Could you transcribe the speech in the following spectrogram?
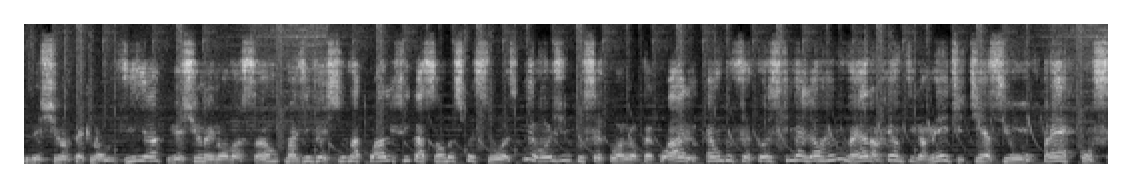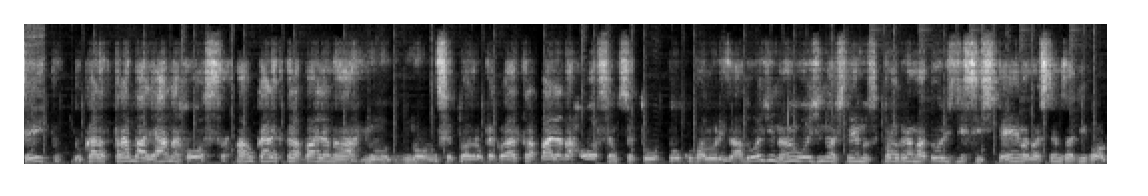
Investiu na tecnologia, investiu na inovação, mas investiu na qualificação das pessoas. E hoje, o setor agropecuário é um dos setores que melhor remunera. Porque antigamente tinha assim um pré-conceito do cara trabalhar na roça. Ah, o cara que trabalha na, no, no setor agropecuário trabalha na roça, é um setor pouco valorizado. Hoje não, hoje nós temos programadores de sistema, nós temos advogados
